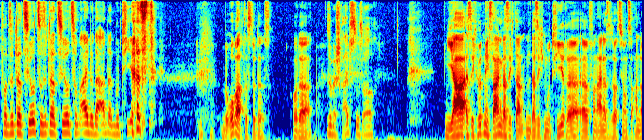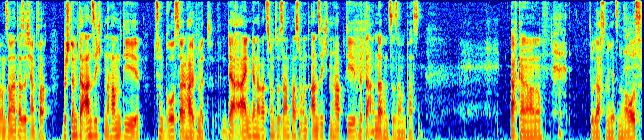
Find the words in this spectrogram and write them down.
von Situation zu Situation zum einen oder anderen mutierst. Beobachtest du das? Oder So beschreibst du es auch. Ja, also ich würde nicht sagen, dass ich dann, dass ich mutiere äh, von einer Situation zur anderen, sondern dass ich einfach bestimmte Ansichten habe, die zum Großteil halt mit der einen Generation zusammenpassen und Ansichten habe, die mit der anderen zusammenpassen. Ach, keine Ahnung. Du lachst mich jetzt nur aus.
